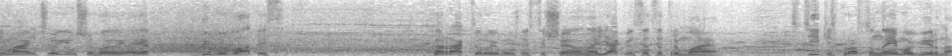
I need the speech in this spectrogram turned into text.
немає нічого іншого, як дивуватись характеру і мужності Шеннона, як він все це тримає. Стійкість просто неймовірна.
